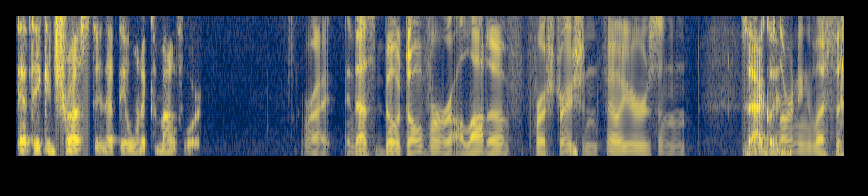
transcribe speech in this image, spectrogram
that they can trust and that they want to come out for. Right. And that's built over a lot of frustration, failures, and exactly learning lesson.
